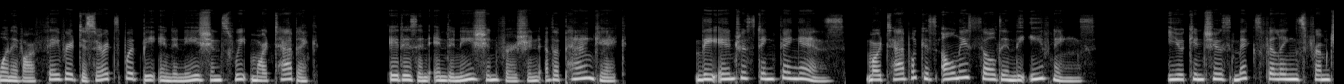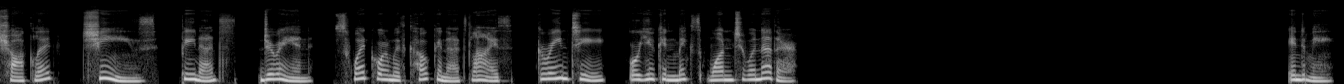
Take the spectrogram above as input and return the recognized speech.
One of our favorite desserts would be Indonesian sweet martabak. It is an Indonesian version of a pancake. The interesting thing is, martabak is only sold in the evenings. You can choose mixed fillings from chocolate, cheese, peanuts, durian, sweet corn with coconut slice, green tea, or you can mix one to another. Indomie.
